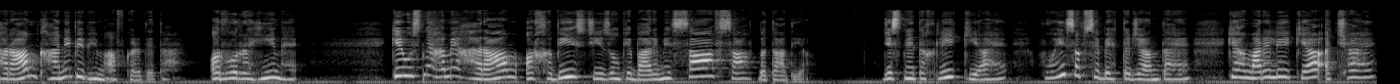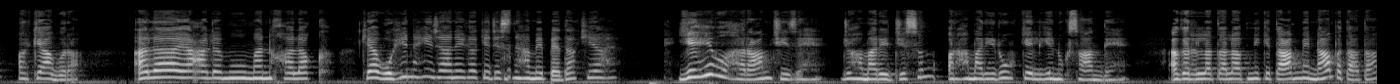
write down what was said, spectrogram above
حرام کھانے پہ بھی معاف کر دیتا ہے اور وہ رحیم ہے کہ اس نے ہمیں حرام اور خبیص چیزوں کے بارے میں صاف صاف بتا دیا۔ جس نے تخلیق کیا ہے، وہی سب سے بہتر جانتا ہے کہ ہمارے لیے کیا اچھا ہے اور کیا برا۔ اللہ من خلق؟ کیا وہی نہیں جانے گا کہ جس نے ہمیں پیدا کیا ہے؟ یہی وہ حرام چیزیں ہیں جو ہمارے جسم اور ہماری روح کے لیے نقصان دہ ہیں۔ اگر اللہ تعالیٰ اپنی کتاب میں نہ بتاتا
